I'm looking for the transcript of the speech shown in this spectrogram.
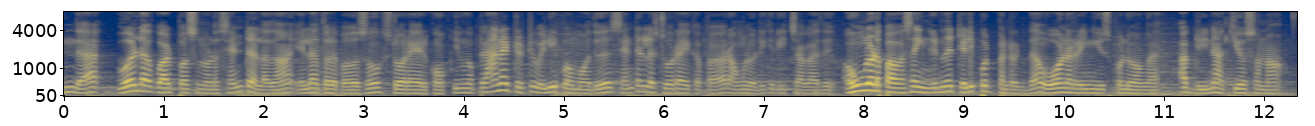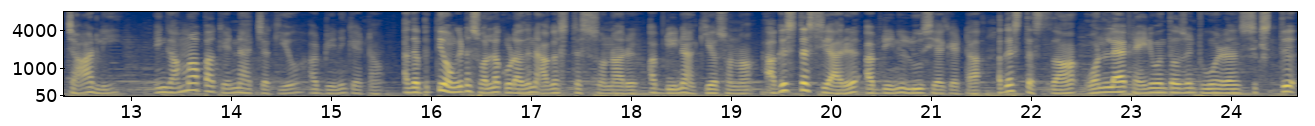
இந்த வேர்ல்ட் ஆஃப் காட் பர்சனோட சென்டரில் தான் எல்லாத்தோட பவர்ஸும் ஸ்டோர் ஆகிருக்கும் இவங்க பிளானட் விட்டு வெளியே போகும்போது சென்டரில் ஸ்டோர் ஆகிக்க பவர் அவங்களோட ரீச் ஆகாது. அவங்களோட பவர்ஸை இங்கேருந்து டெலிபோர்ட் பண்ணுறதுக்கு தான் ஓனர் ரிங் யூஸ் பண்ணுவாங்க அப்படின்னு அக்கியோ சொன்னான். சார்லி எங்கள் அம்மா அப்பாவுக்கு என்ன ஆச்சு அக்கியோ அப்படின்னு கேட்டான். அதை பற்றி உங்ககிட்ட சொல்லக்கூடாதுன்னு அகஸ்தஸ் சொன்னார் அப்படின்னு அக்கியோ சொன்னான். அகஸ்தஸ் யாரு அப்படின்னு லூசியா கேட்டா. அகஸ்தஸ் தான் one lakh ninety one thousand two hundred sixth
